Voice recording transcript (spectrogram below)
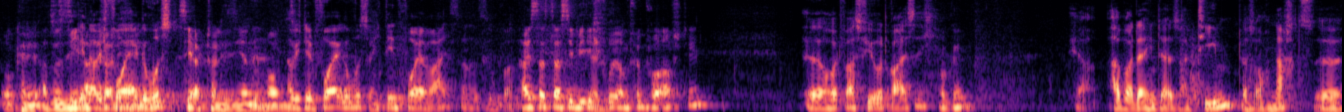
Okay, also Sie Den habe ich vorher gewusst. Sie aktualisieren morgens. Habe ich den vorher gewusst? Wenn ich den vorher weiß, dann ist super. Heißt das, dass Sie wie ich früher um 5 Uhr aufstehen? Äh, heute war es 4.30 Uhr. Okay. Ja, aber dahinter ist ein Team, das auch nachts äh,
